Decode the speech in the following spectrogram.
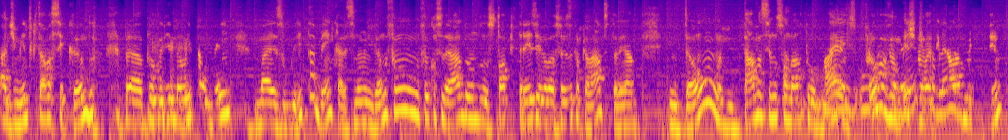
admito que tava secando pra, pro Guri não ir tão bem, mas o Guri tá bem, cara. Se não me engano, foi, um, foi considerado um dos top 3 revelações do campeonato, tá ligado? Então, tava sendo sondado pelo Bayern, provavelmente não vai problema... ter muito tempo.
